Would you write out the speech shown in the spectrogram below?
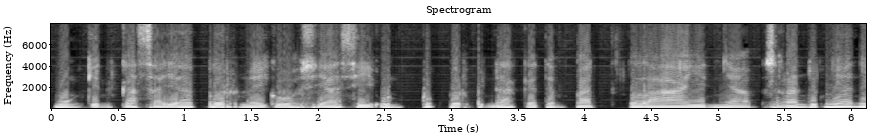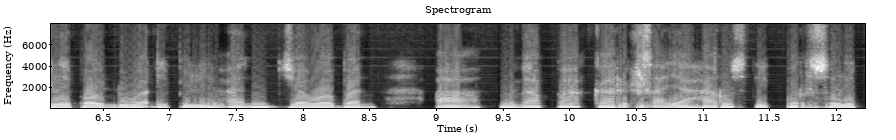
Mungkinkah saya bernegosiasi untuk berpindah ke tempat lainnya? Selanjutnya nilai poin 2 di pilihan jawaban A. Mengapa karir saya harus dipersulit?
